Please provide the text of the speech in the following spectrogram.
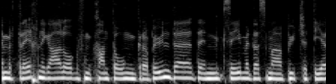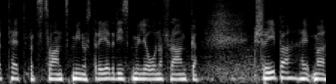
Wenn wir die Rechnung anschauen vom Kanton Graubünden, dann sehen wir, dass man budgetiert hat für 20 minus 33 Millionen Franken. Geschrieben hat man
